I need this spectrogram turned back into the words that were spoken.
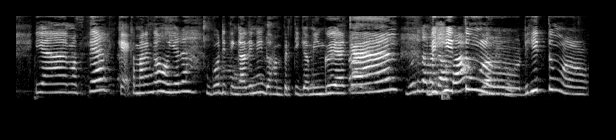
ya maksudnya kayak kemarin kan oh ya dah, gue ditinggalin nih udah hampir tiga minggu ya kan. Dihitung dua loh, dihitung loh.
